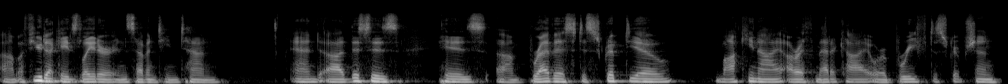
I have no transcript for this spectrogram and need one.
um, a few decades later in 1710. And uh, this is his um, Brevis Descriptio Machinae Arithmeticae, or a brief description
